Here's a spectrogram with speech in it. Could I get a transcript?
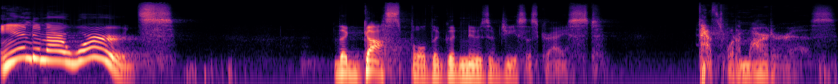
and in our words the gospel, the good news of Jesus Christ? That's what a martyr is.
